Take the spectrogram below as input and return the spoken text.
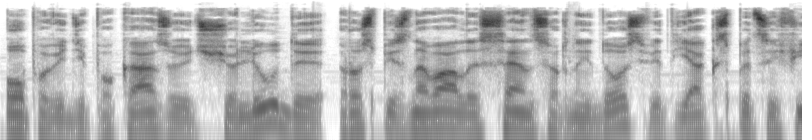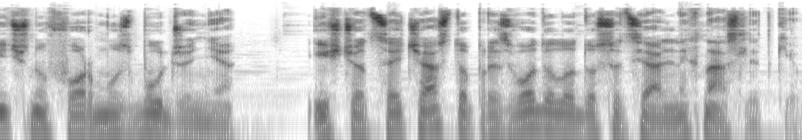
Оповіді показують, що люди розпізнавали сенсорний досвід як специфічну форму збудження, і що це часто призводило до соціальних наслідків.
